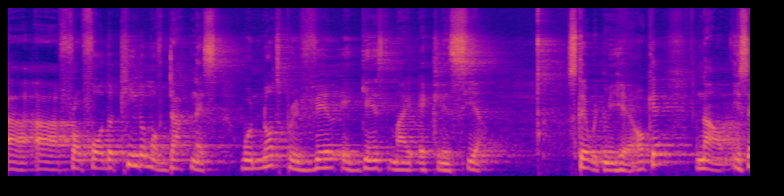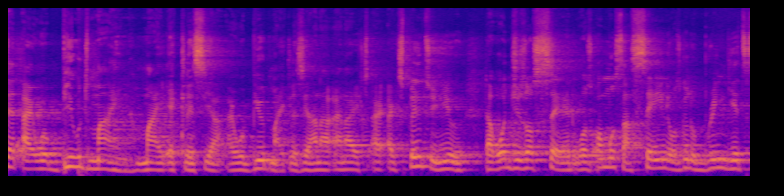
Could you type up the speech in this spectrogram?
uh, uh, for, for the kingdom of darkness will not prevail against my ecclesia. Stay with me here, okay? Now, he said, I will build mine, my ecclesia. I will build my ecclesia. And I, and I, I explained to you that what Jesus said was almost as saying he was going to bring it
